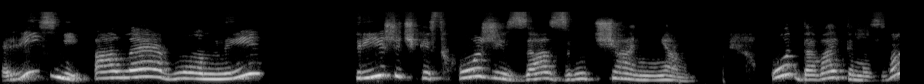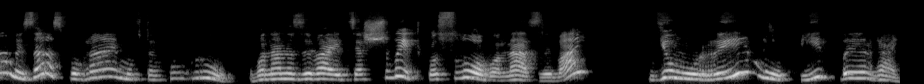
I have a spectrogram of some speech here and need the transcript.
різні, але вони трішечки схожі за звучанням. От давайте ми з вами зараз пограємо в таку гру. Вона називається Швидко слово називай, йому риму підбирай.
